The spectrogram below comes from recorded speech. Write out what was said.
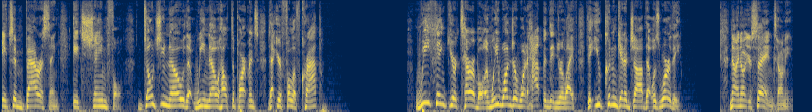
It's embarrassing. It's shameful. Don't you know that we know health departments that you're full of crap? We think you're terrible and we wonder what happened in your life that you couldn't get a job that was worthy. Now, I know what you're saying, Tony.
